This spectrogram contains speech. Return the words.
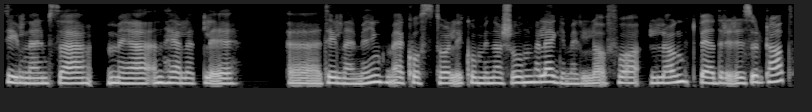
tilnærme seg med en helhetlig tilnærming, med kosthold i kombinasjon med legemiddel, og få langt bedre resultat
